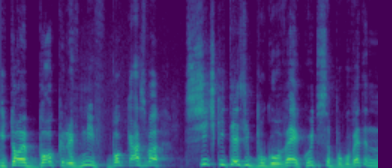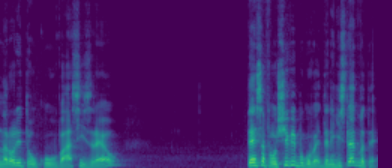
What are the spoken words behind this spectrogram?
и Той е Бог ревнив. Бог казва, всички тези богове, които са боговете на народите около вас, Израел, те са фалшиви богове, да не ги следвате.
